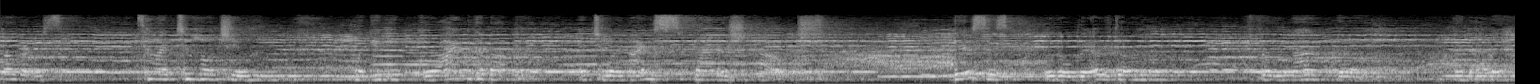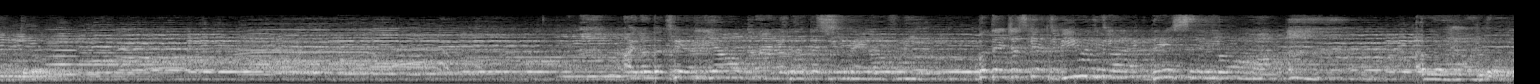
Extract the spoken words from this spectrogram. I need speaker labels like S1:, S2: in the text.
S1: lovers, time to haunt you when you can grind them up into a nice Spanish couch. This is Roberto, Fernando, and Alejandro. I know that's it. Okay.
